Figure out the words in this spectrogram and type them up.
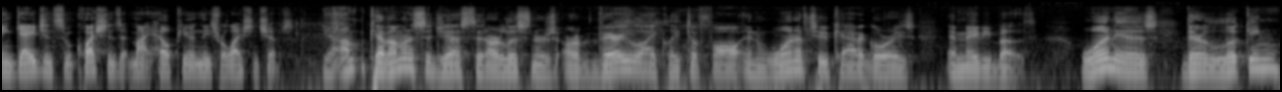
engage in some questions that might help you in these relationships. Yeah, I'm, Kev, I'm going to suggest that our listeners are very likely to fall in one of two categories and maybe both. One is they're looking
